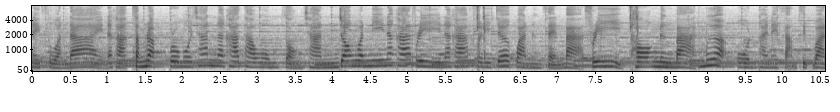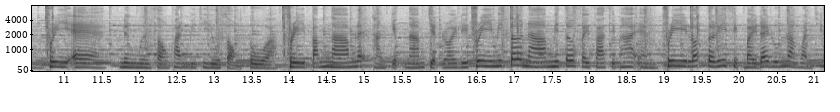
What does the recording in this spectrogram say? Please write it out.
ในสวนได้นะคะสำหรับโปรโมชั่นนะคะทาวน์โฮม2 ชั้น จองวันนี้นะคะฟรีนะคะเฟอร์นิเจอร์กว่า 1 0 0 0 0แบาท ฟรี ทอง 1 บาทเมื่อโอนภายใน 30 วัน ฟรีแอร์12,000 BT BTU 2 ตัว ฟรีปั๊มน้ำและถังเก็บน้ำ 700 ลิตร ฟรีมิเตอร์น้ำมิเตอร์ไฟฟ้า 15 แอมป์ ฟรีลอตเตอรี่ 10 ใบได้ลุ้นรางวัลที่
